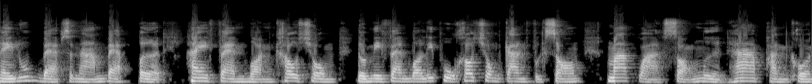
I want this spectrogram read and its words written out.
ในรูปแบบสนามแบบเปิด ให้แฟนบอลเข้าชม โดยมีแฟนบอลลิเวอร์พูเข้าชมการฝึกซ้อมมากกว่า 25,000 คน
